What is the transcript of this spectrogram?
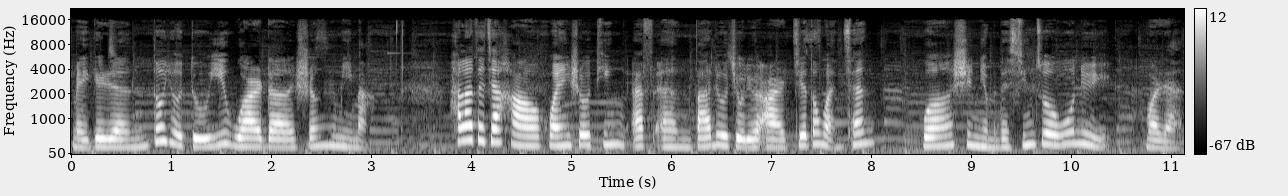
每个人都有独一无二的生日密码。 Hello，大家好，欢迎收听 FM 八六九六二街灯晚餐，我是你们的星座巫女漠然。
